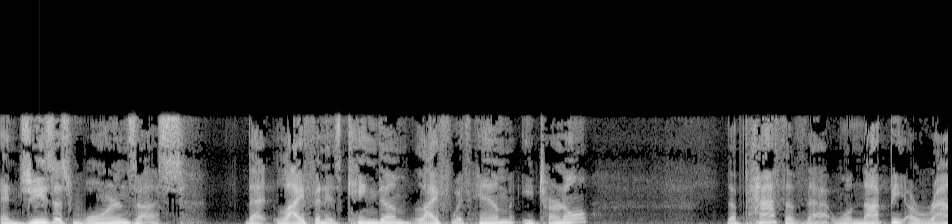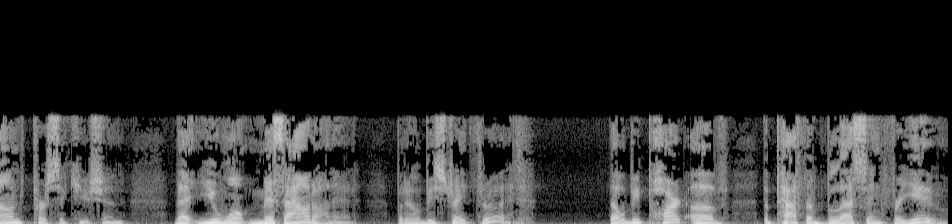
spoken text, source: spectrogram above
And Jesus warns us that life in his kingdom, life with him, eternal, the path of that will not be around persecution, that you won't miss out on it, but it will be straight through it. That will be part of the path of blessing for you.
